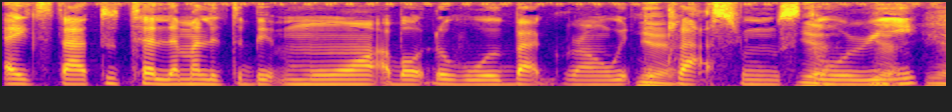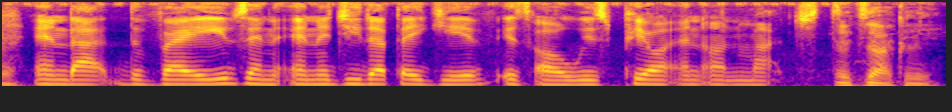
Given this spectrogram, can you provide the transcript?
I'd start to tell them a little bit more about the whole background with Yeah. the classroom story yeah, yeah. and that the vibes and energy that I give is always pure and unmatched. exactly.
